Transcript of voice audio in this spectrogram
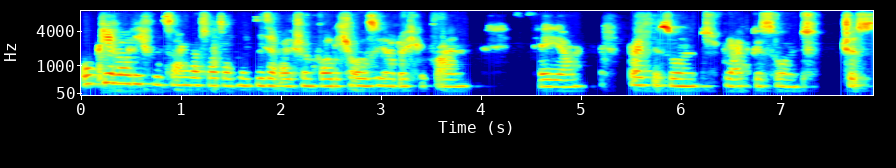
Okay, Leute, ich würde sagen, das war's auch mit dieser weiteren Folge. Ich hoffe, sie hat euch gefallen. Ey, ja, bleibt gesund, bleibt gesund. Tschüss.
